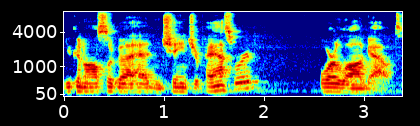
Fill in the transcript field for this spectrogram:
You can also go ahead and change your password or log out.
